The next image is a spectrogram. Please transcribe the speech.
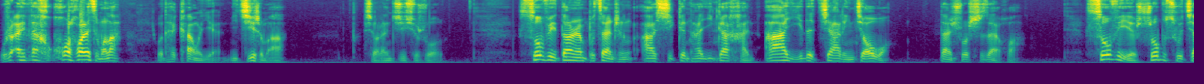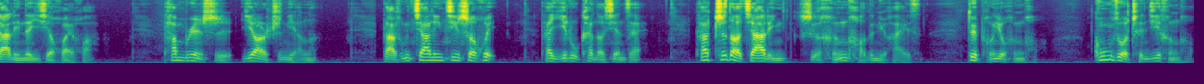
我说，哎，那后后来怎么了？我他还看我一眼，你急什么？小兰继续说了：“Sophie 当然不赞成阿西跟他应该喊阿姨的嘉玲交往，但说实在话，Sophie 也说不出嘉玲的一些坏话。他们认识一二十年了，打从嘉玲进社会，他一路看到现在，他知道嘉玲是个很好的女孩子，对朋友很好，工作成绩很好，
